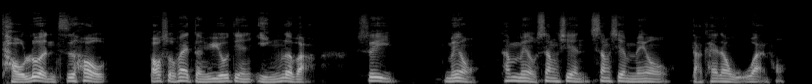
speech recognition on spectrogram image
讨论之后，保守派等于有点赢了吧？所以没有，他们没有上限，上限没有打开到五万哦。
